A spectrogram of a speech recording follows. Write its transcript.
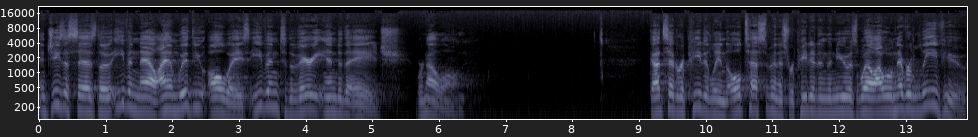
And Jesus says, though, even now, I am with you always, even to the very end of the age. We're not alone. God said repeatedly in the Old Testament, it's repeated in the New as well I will never leave you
